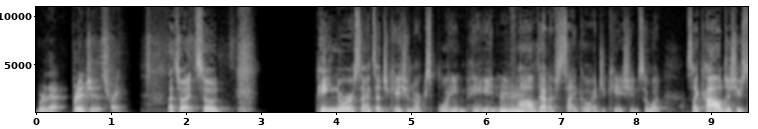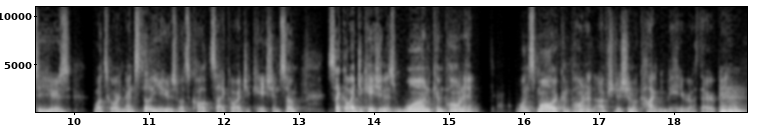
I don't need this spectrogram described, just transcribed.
where that bridge is, right? That's right. So pain neuroscience education or explain pain Mhm. evolved out of psychoeducation. So what psychologists used to use what's or and still use what's called psychoeducation. So psychoeducation is one component, one smaller component of traditional cognitive behavioral therapy. Mhm.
